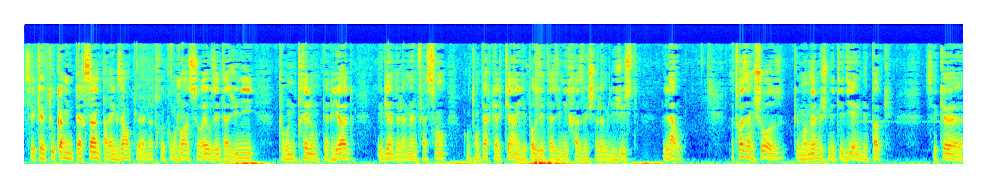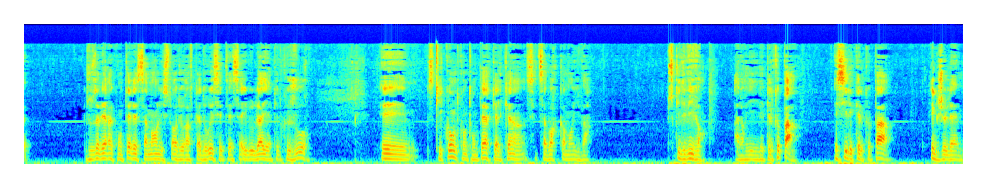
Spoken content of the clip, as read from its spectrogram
c'est que tout comme une personne, par exemple, notre conjoint serait aux États-Unis pour une très longue période, et eh bien de la même façon, quand on perd quelqu'un, il n'est pas aux États-Unis, Shalom, il est juste là-haut. La troisième chose que moi-même je m'étais dit à une époque, c'est que je vous avais raconté récemment l'histoire du Rav Kadouri, c'était Saïloula il y a quelques jours. Et ce qui compte quand on perd quelqu'un, c'est de savoir comment il va. Puisqu'il est vivant. Alors il est quelque part. Et s'il est quelque part, et que je l'aime,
